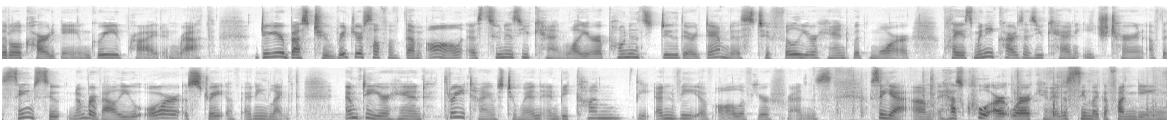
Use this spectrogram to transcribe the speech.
little card game: greed, pride, and wrath. Do your best to rid yourself of them all as soon as you can, while your opponents do their damnedest to fill your hand with more. Play as many cards as you can each turn of the same suit, number value, or a straight of any length. Empty your hand three times to win and become the envy of all of your friends. So yeah, um, it has cool artwork and it just seemed like a fun game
